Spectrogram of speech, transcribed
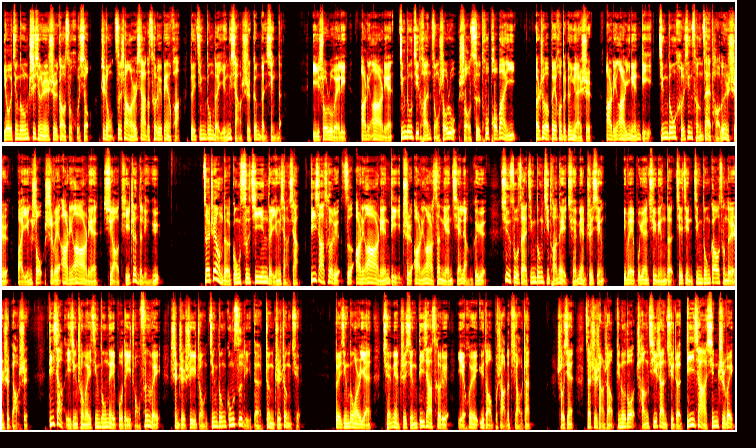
有京东知情人士告诉虎嗅，这种自上而下的策略变化对京东的影响是根本性的。以收入为例，二零二二年京东集团总收入首次突破万亿，而这背后的根源是二零二一年底京东核心层在讨论时把营收视为二零二二年需要提振的领域。在这样的公司基因的影响下，低价策略自二零二二年底至二零二三年前两个月。迅速在京东集团内全面执行。一位不愿具名的接近京东高层的人士表示，低价已经成为京东内部的一种氛围，甚至是一种京东公司里的政治正确。对京东而言，全面执行低价策略也会遇到不少的挑战。首先，在市场上，拼多多长期占据着低价新智位，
